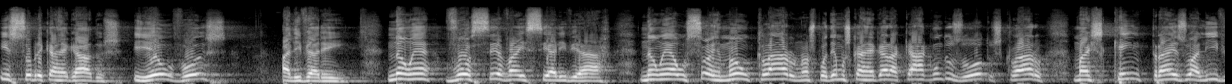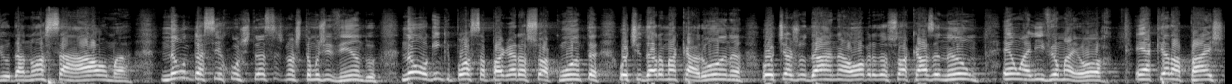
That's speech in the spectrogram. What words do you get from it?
e sobrecarregados, e eu vos aliviarei não é você vai se aliviar, não é o seu irmão, claro, nós podemos carregar a carga um dos outros, claro, mas quem traz o alívio da nossa alma, não das circunstâncias que nós estamos vivendo, não alguém que possa pagar a sua conta, ou te dar uma carona, ou te ajudar na obra da sua casa, não, é um alívio maior, é aquela paz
